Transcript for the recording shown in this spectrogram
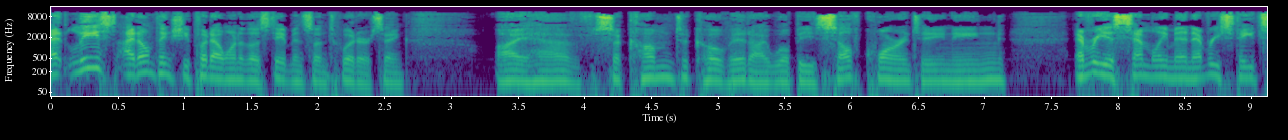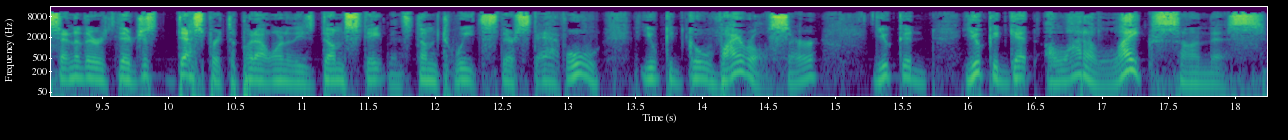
At least, I don't think she put out one of those statements on Twitter saying, I have succumbed to COVID. I will be self quarantining every assemblyman, every state senator, they're just desperate to put out one of these dumb statements, dumb tweets. Their staff, ooh, you could go viral, sir. You could you could get a lot of likes on this.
